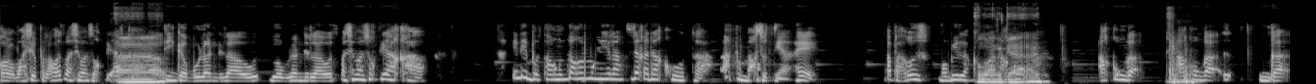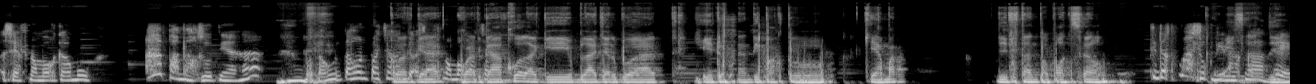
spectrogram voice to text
Kalau masih pelaut masih masuk di akal. Ah, Tiga bulan di laut, dua bulan di laut masih masuk di akal. Ini bertahun-tahun menghilang, tidak ada kuota. Apa maksudnya? Hei, apa harus mau bilang? Keluarga aku nggak, aku nggak, nggak save nomor kamu. Apa maksudnya? Hah? Bertahun-tahun pacaran nggak keluarga save nomor keluarga pacarnya. aku lagi belajar buat hidup nanti waktu kiamat jadi tanpa ponsel tidak masuk di Bisa akal. aja. Hei,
